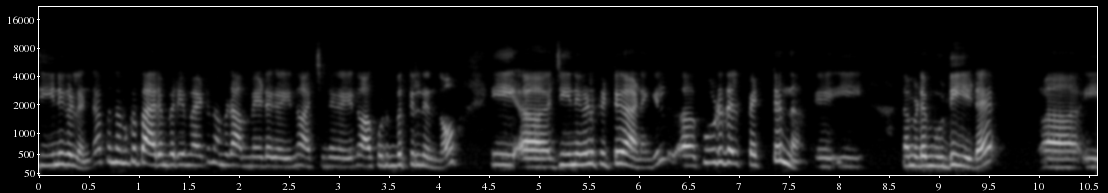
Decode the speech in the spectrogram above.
ജീനുകളുണ്ട്. അപ്പൊ നമുക്ക് പാരമ്പര്യമായിട്ട് നമ്മുടെ അമ്മയുടെ കയ്യിൽ നിന്നോ അച്ഛന്റെ കയ്യിൽ നിന്നോ ആ കുടുംബത്തിൽ നിന്നോ ഈ ജീനുകൾ കിട്ടുകയാണെങ്കിൽ കൂടുതൽ പെട്ടെന്ന് ഈ- നമ്മുടെ മുടിയുടെ ഈ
